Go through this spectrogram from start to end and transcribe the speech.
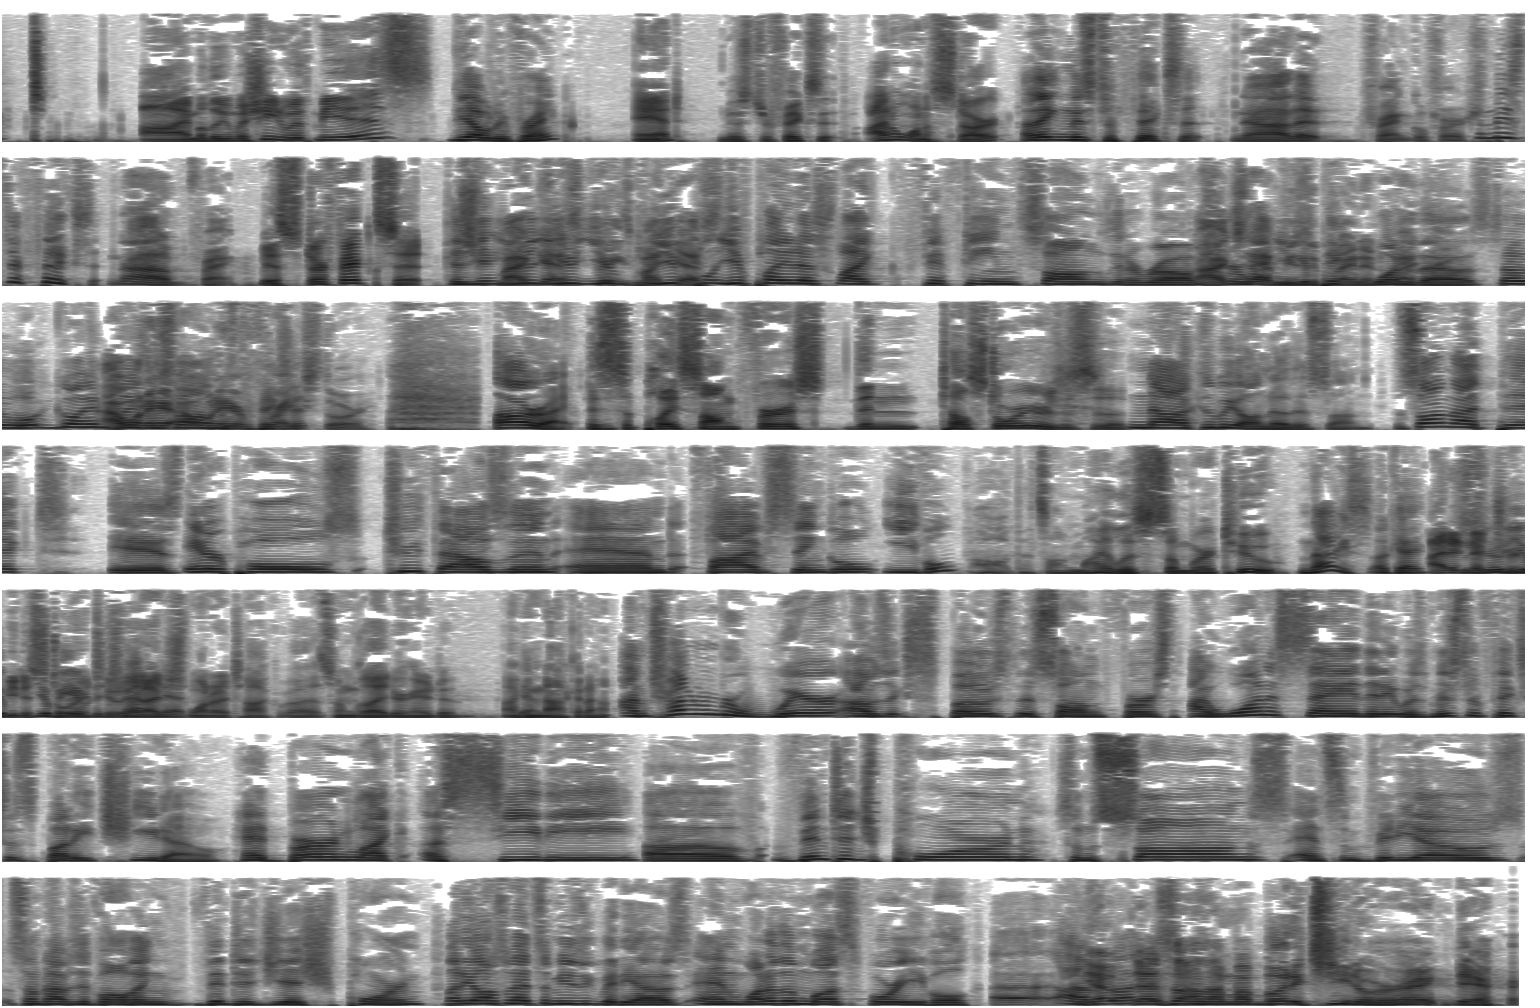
I'm a Lou Machine. With me is Diablo Frank. and Mr. Fix It. I don't want to start. I think Mr. Fix It. Nah, let Frank go first. Mr. Fix It. Nah, Frank. Mister Fix It. Because you, My you, guest, you, please, you, my you, guest. pl- you've played us like 15 songs in a row. I'm No, I sure just have you music can playing pick in the one of background. those. So well, go ahead and I play want the to hear, I song, want to hear Mr. Fix Frank's It. story. All right. Is this a play song first, then tell story, or is this a? Nah, because we all know this song. The song I picked is Interpol's 2005 single, Evil. Oh, that's on my list somewhere too. Nice. Okay. I didn't So attribute you'll- a story able to it. I just wanted to talk about it, so I'm glad you're going to do. it. I can knock it out. I'm trying to remember where I was exposed to this song first. I want to say that it was Mr. Fixit's buddy Cheeto had burned like a CD of vintage porn, some songs, and some videos, sometimes involving vintage-ish porn. But he also had some music videos, and one of them was For Evil. Uh, Yep, not- that sounds like my buddy Cheeto right there.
